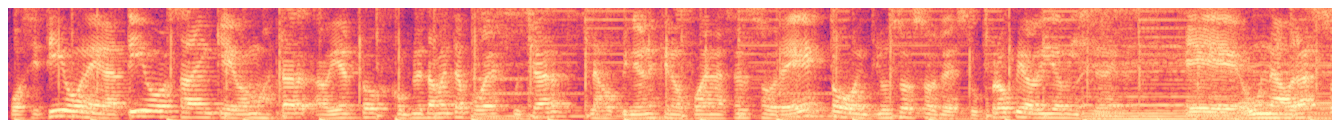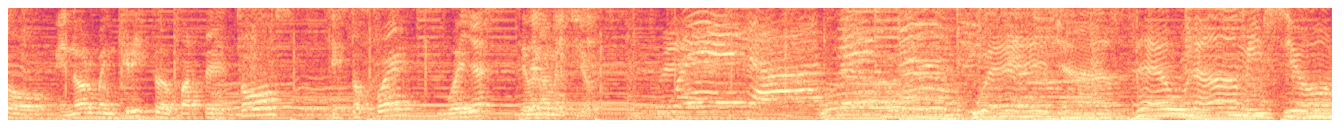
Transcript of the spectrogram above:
positivo o negativo. Saben que vamos a estar abiertos completamente a poder escuchar las opiniones que nos puedan hacer sobre esto o incluso sobre su propia vida misionera. Eh, un abrazo enorme en Cristo de parte de todos. Esto fue Huellas de una misión. Huellas de una Huellas de una misión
